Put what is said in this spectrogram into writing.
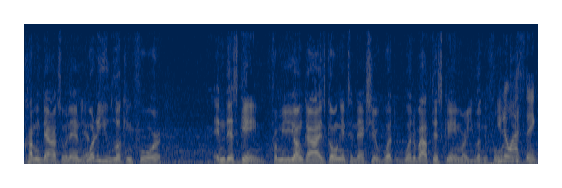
coming down to an end. Yep. What are you looking for in this game from your young guys going into next year? What What about this game are you looking forward You know, to? I think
